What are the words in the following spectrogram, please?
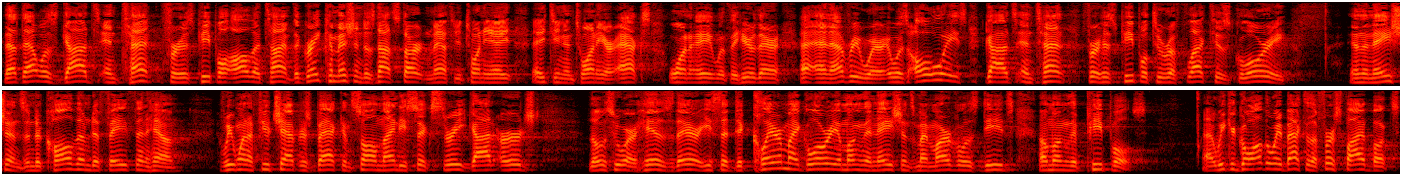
that that was God's intent for his people all the time. The Great Commission does not start in Matthew 28, 18, and 20, or Acts 1 8 with the here, there, and everywhere. It was always God's intent for his people to reflect his glory in the nations and to call them to faith in him. If we went a few chapters back in Psalm 96 3, God urged those who are his there. He said, Declare my glory among the nations, my marvelous deeds among the peoples. Uh, we could go all the way back to the first five books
